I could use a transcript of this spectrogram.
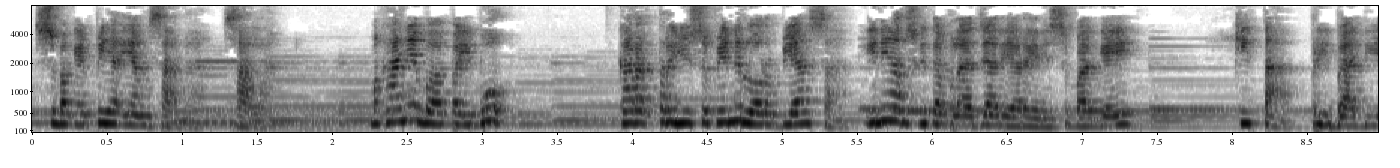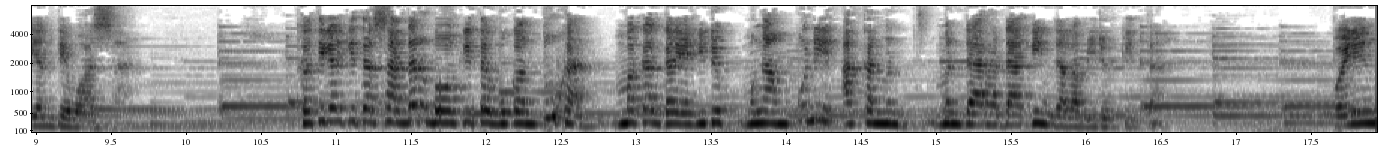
sebagai pihak yang salah. salah. Makanya Bapak Ibu, karakter Yusuf ini luar biasa. Ini harus kita pelajari hari ini sebagai kita pribadi yang dewasa. Ketika kita sadar bahwa kita bukan Tuhan, maka gaya hidup mengampuni akan mendarah daging dalam hidup kita. Poin yang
